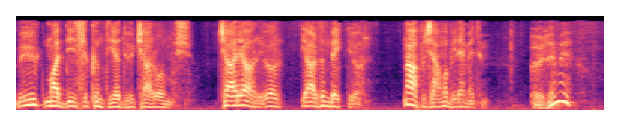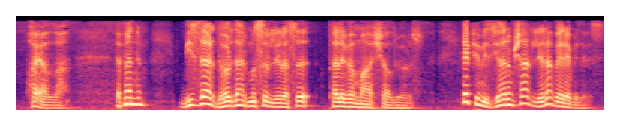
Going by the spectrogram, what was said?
Büyük maddi sıkıntıya düçar olmuş. Çare arıyor, yardım bekliyor. Ne yapacağımı bilemedim. Öyle mi? Hay Allah. Efendim, bizler dörder Mısır lirası talebe maaşı alıyoruz. Hepimiz yarımşar lira verebiliriz.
